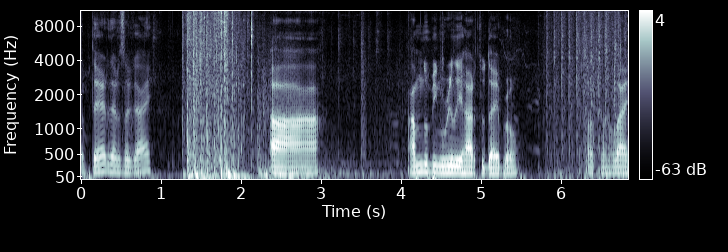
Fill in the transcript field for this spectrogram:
up there. There's a guy. Ah. I'm noobing really hard to die, bro. Not gonna lie.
